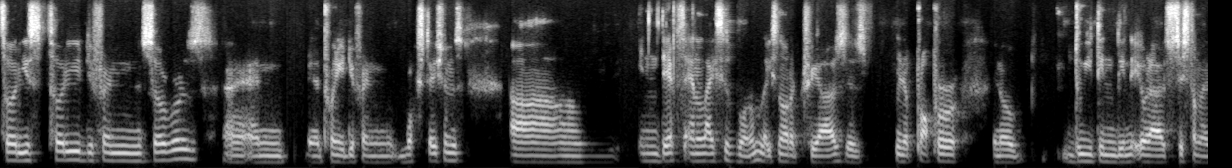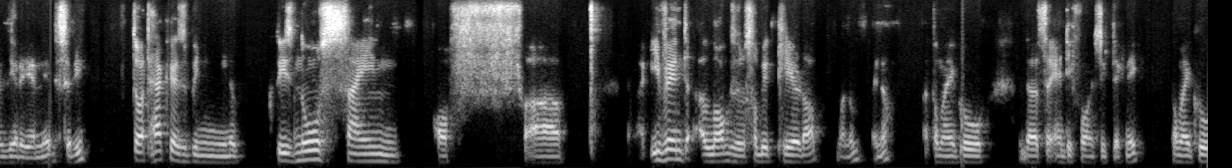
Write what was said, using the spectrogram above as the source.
30, 30 different servers and you know, 20 different workstations. Um, in-depth analysis, like it's not a triage. There's you know proper you know दुई तिन दिन एउटा सिस्टममा दिएर हेर्ने त्यसरी the attack has been you know the is no sign of event लग्सहरू सबै क्लियर अप भनौँ होइन तपाईँको द्याट्स एन्टी फोरेन्सिक टेक्निक तपाईँको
